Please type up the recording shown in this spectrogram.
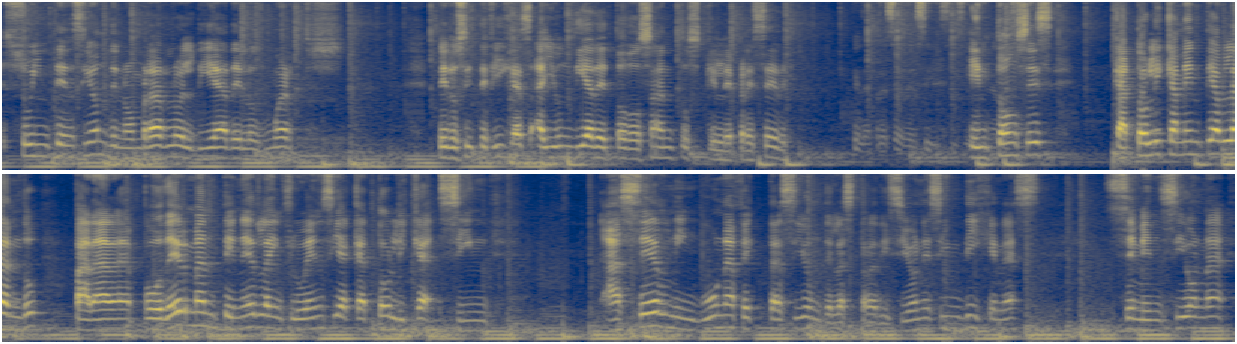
su intención de nombrarlo el Día de los Muertos. Pero si te fijas, hay un Día de Todos Santos que le precede. Que le precede, sí, sí, Entonces, católicamente hablando, para poder mantener la influencia católica sin hacer ninguna afectación de las tradiciones indígenas, se menciona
